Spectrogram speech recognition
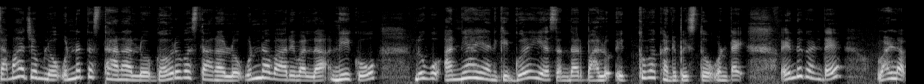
సమాజంలో ఉన్నత స్థానాల్లో గౌరవ స్థానాల్లో ఉన్న వారి వల్ల నీకు నువ్వు అన్యాయానికి గురయ్యే సందర్భాలు ఎక్కువ కనిపిస్తూ ఉంటాయి. ఎందుకంటే వాళ్ళ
